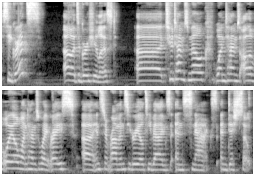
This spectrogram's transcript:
Secrets? Oh, it's a grocery list. Uh, two times milk, one times olive oil, one times white rice, uh, instant ramen, cereal, tea bags, and snacks, and dish soap.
